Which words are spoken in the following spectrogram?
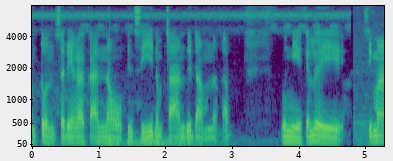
นต้นแสดงอาการเน่าเป็นสีน้ำตาลหรือดำนะครับวันนี้ก็เลยสิมา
